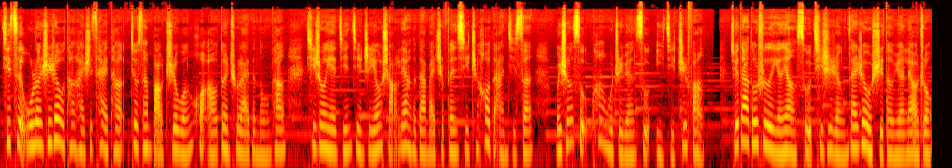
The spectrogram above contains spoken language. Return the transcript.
其次，无论是肉汤还是菜汤，就算保持文火熬炖出来的浓汤，其中也仅仅只有少量的蛋白质分析之后的氨基酸、维生素、矿物质元素以及脂肪，绝大多数的营养素其实仍在肉食等原料中。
